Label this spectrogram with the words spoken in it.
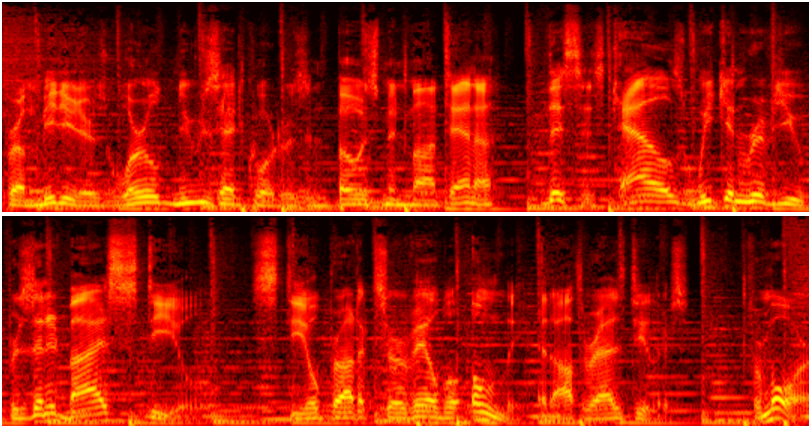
From MeatEater's World News Headquarters in Bozeman, Montana, this is Cal's Weekend Review presented by Stihl. Stihl products are available only at authorized dealers. For more,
